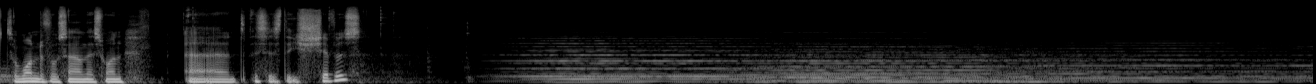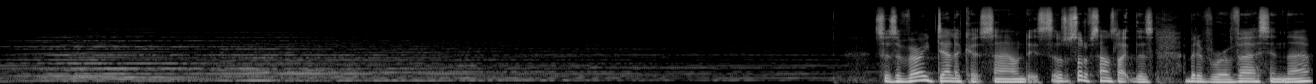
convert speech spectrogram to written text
It's a wonderful sound, this one. And this is the Shivers. So it's a very delicate sound. It sort of sounds like there's a bit of a reverse in there,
